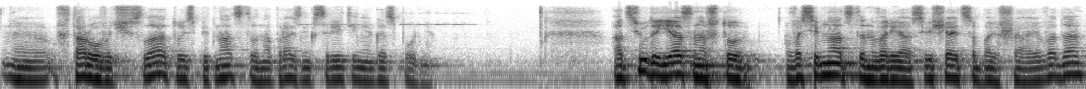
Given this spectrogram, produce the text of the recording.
2 э, числа, то есть 15 на праздник Сретения Господня. Отсюда ясно, что 18 января освещается большая вода,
